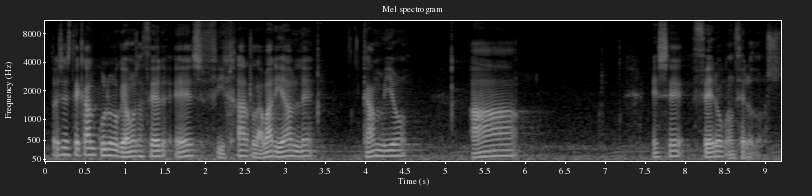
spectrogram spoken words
Entonces este cálculo lo que vamos a hacer es fijar la variable cambio a ese 0,02.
